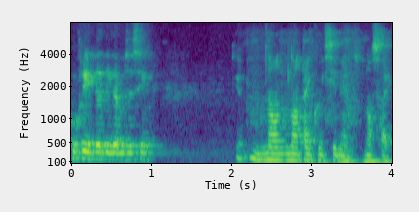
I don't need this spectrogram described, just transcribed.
corrida, digamos assim. Não, não tenho conhecimento, não sei.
